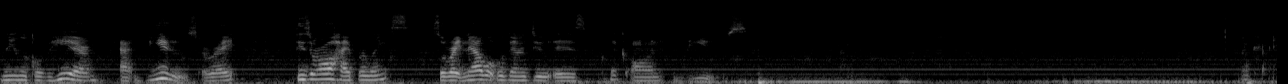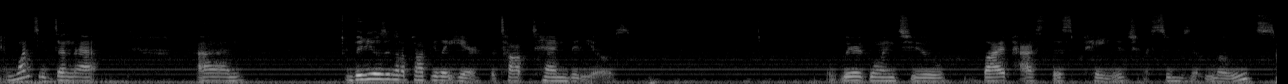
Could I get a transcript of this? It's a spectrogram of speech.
Then you look over here at views, all right? These are all hyperlinks. So right now what we're going to do is click on views. Okay, and once you've done that, um, videos are going to populate here, the top 10 videos we're going to bypass this page as soon as it loads.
